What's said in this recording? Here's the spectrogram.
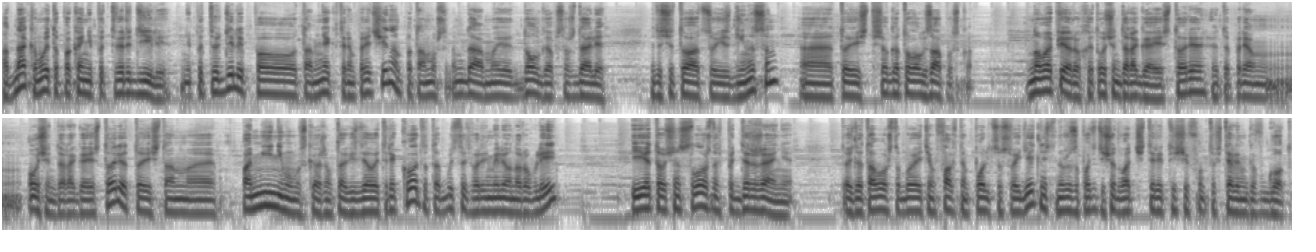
однако мы это пока не подтвердили. Не подтвердили по там, некоторым причинам, потому что, да, мы долго обсуждали эту ситуацию и с Гиннесом, э, то есть все готово к запуску. Но, во-первых, это очень дорогая история, это прям очень дорогая история, то есть там э, по минимуму, скажем так, сделать рекорд, это будет стоить в районе миллиона рублей, и это очень сложно в поддержании. То есть для того, чтобы этим фактом пользоваться своей деятельности, нужно заплатить еще 24 тысячи фунтов стерлингов в год.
